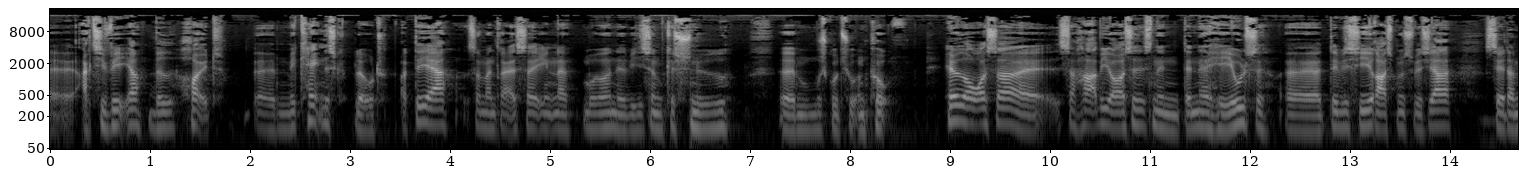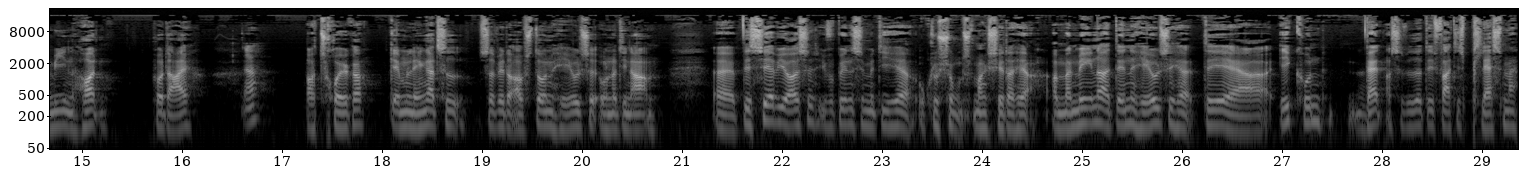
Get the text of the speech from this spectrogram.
øh, aktivere ved højt øh, mekanisk load. Og det er, som Andreas sagde, en af måderne, vi ligesom kan snyde øh, muskulaturen på. Herudover så, øh, så har vi også sådan en, den her hævelse. Øh, det vil sige, Rasmus, hvis jeg sætter min hånd på dig Ja. og trykker gennem længere tid, så vil der opstå en hævelse under din arm. Øh, Det ser vi også i forbindelse med de her okklusionsmanchetter her. Og man mener, at denne hævelse her, det er ikke kun vand og så videre, det er faktisk plasma.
